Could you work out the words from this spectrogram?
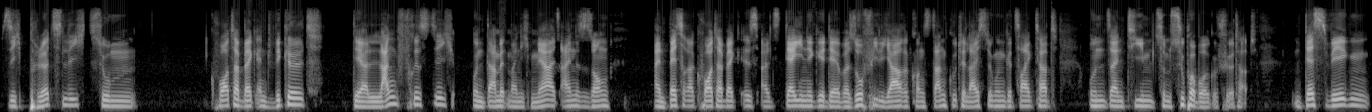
sich plötzlich zum Quarterback entwickelt, der langfristig und damit meine ich mehr als eine Saison ein besserer Quarterback ist als derjenige, der über so viele Jahre konstant gute Leistungen gezeigt hat und sein Team zum Super Bowl geführt hat. Deswegen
